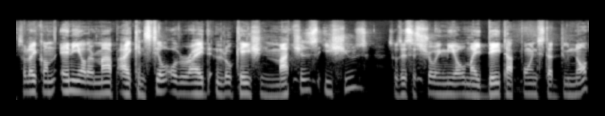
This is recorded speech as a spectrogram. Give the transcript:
So like on any other map, I can still override location matches issues. So this is showing me all my data points that do not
